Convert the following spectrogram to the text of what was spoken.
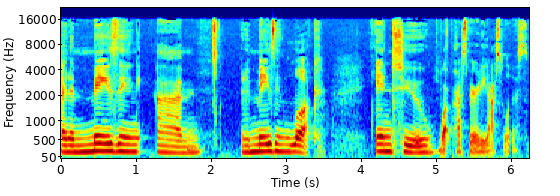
an amazing, um, an amazing look into what prosperity gospel is.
